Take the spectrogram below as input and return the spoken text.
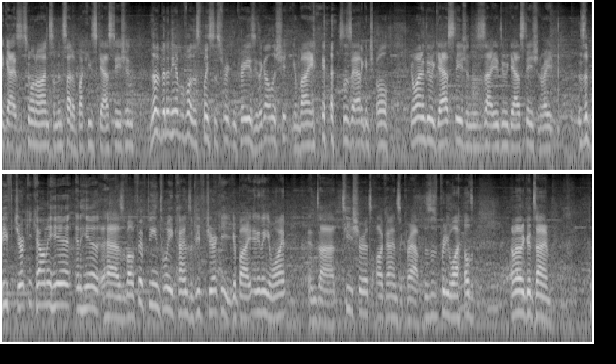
Hey guys, what's going on? So I'm inside a Buc-ee's gas station. Never been in here before. This place is freaking crazy. Look at all this shit you can buy. this is out of control. If you want to do a gas station, this is how you do a gas station, right? There's a beef jerky counter here, and here it has about 15, 20 kinds of beef jerky. You can buy anything you want, and uh, t-shirts, all kinds of crap. This is pretty wild. I'm having a good time.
